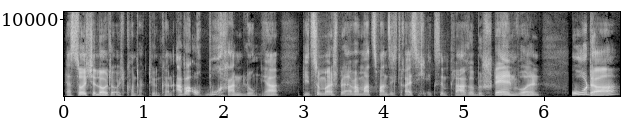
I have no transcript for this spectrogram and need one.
dass solche Leute euch kontaktieren können. Aber auch Buchhandlungen, ja, die zum Beispiel einfach mal 20, 30 Exemplare bestellen wollen oder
